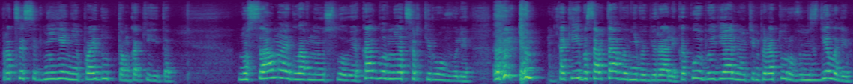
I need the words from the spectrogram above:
процессы гниения пойдут там какие-то. Но самое главное условие, как бы вы ни отсортировывали, какие бы сорта вы ни выбирали, какую бы идеальную температуру вы ни сделали,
